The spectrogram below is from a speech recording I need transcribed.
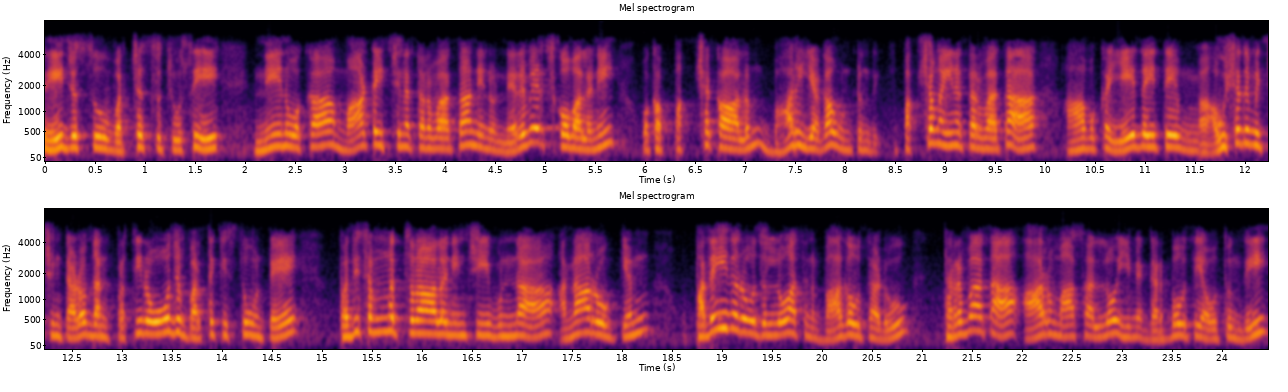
తేజస్సు వర్చస్సు చూసి నేను ఒక మాట ఇచ్చిన తర్వాత నేను నెరవేర్చుకోవాలని ఒక పక్షకాలం భార్యగా ఉంటుంది. పక్షమైన తర్వాత ఆ ఒక ఏదైతే ఔషధం ఇచ్చింటాడో దాన్ని ప్రతిరోజు భర్తకిస్తూ ఉంటే పది సంవత్సరాల నుంచి ఉన్న అనారోగ్యం పదైదు రోజుల్లో అతను బాగవుతాడు. తర్వాత ఆరు మాసాల్లో ఈమె గర్భవతి అవుతుంది.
